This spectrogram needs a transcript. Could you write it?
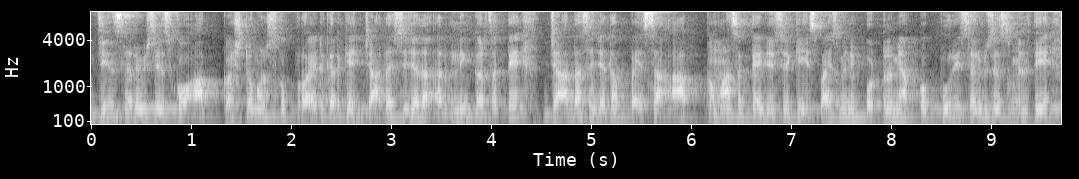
जिन सर्विसेज़ को आप कस्टमर्स को प्रोवाइड करके ज़्यादा से ज़्यादा अर्निंग कर सकते हैं, ज़्यादा से ज़्यादा पैसा आप कमा सकते हैं, जैसे कि स्पाइस मनी पोर्टल में आपको पूरी सर्विसेज़ मिलती है,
